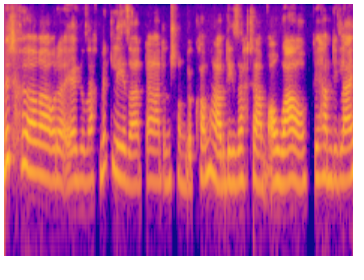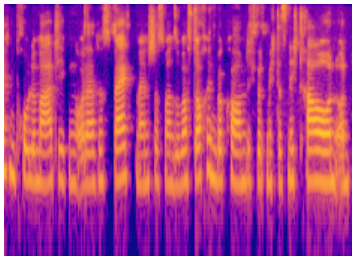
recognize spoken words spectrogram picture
Mithörer oder eher gesagt Mitleser da dann schon bekommen habe, die gesagt haben, oh wow, wir haben die gleichen Problematiken oder Respekt, Mensch, dass man sowas doch hinbekommt, ich würde mich das nicht trauen und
